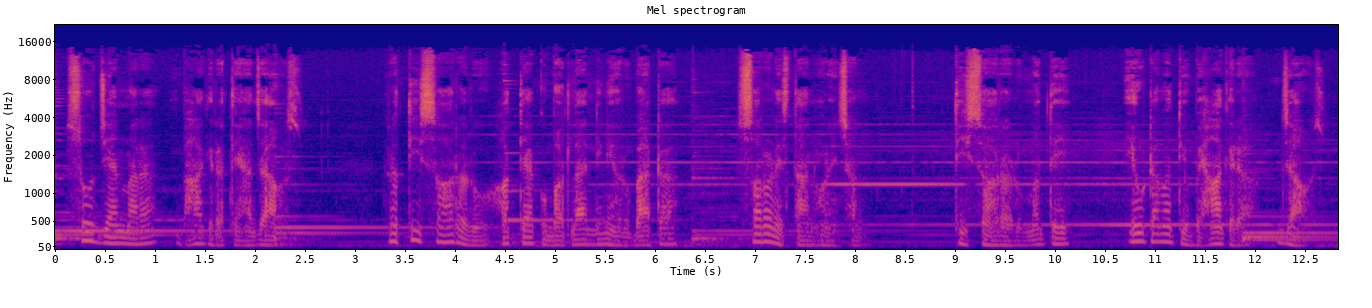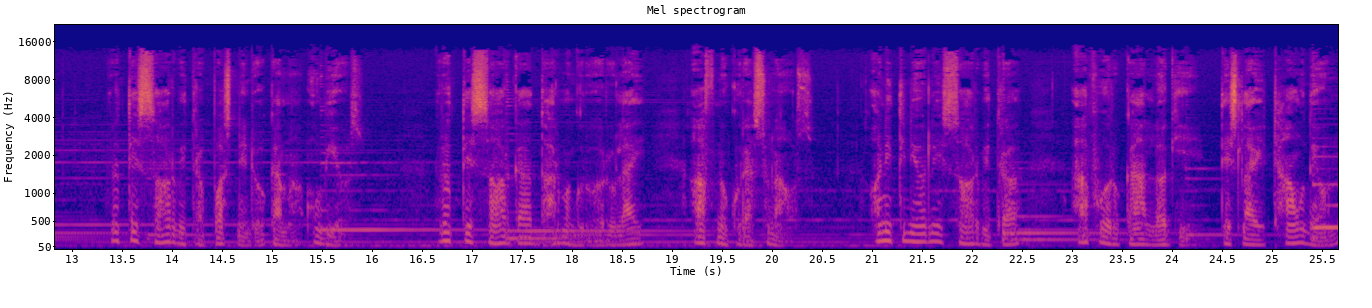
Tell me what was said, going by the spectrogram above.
सो ज्यानमारा भागेर त्यहाँ जाओस्। र ती सहरहरू हत्याको बदला लिनेहरूबाट शरण स्थान हुनेछन्। ती सहरहरूमध्ये एउटामा त्यो भागेर जाओस् र त्यस सहरभित्र पस्ने ढोकामा उभियोस् र त्यस सहरका धर्मगुरुहरूलाई आफ्नो कुरा सुनाओस् अनि तिनीहरूले सहरभित्र आफूहरू कहाँ लगी त्यसलाई ठाउँ देऊन्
